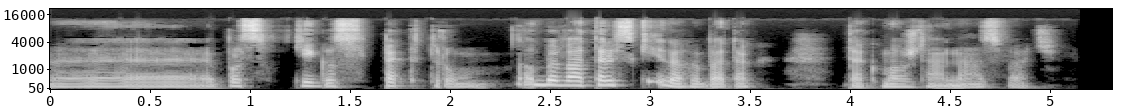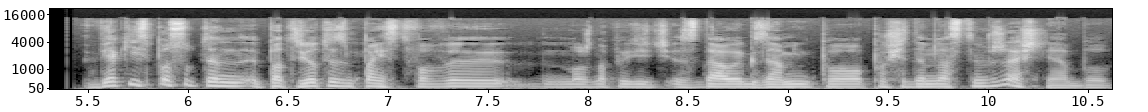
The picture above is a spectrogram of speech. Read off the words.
e, polskiego spektrum obywatelskiego, chyba tak, tak można nazwać. W jaki sposób ten patriotyzm państwowy, można powiedzieć, zdał egzamin po, po 17 września, bo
